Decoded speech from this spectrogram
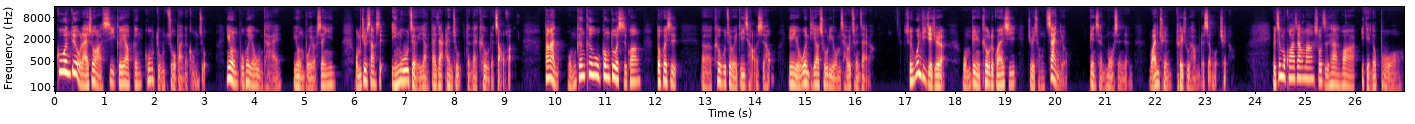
顾问对我来说啊，是一个要跟孤独作伴的工作，因为我们不会有舞台，因为我们不会有声音，我们就像是引舞者一样，待在暗处等待客户的召唤。当然，我们跟客户共度的时光都会是，呃客户最为低潮的时候，因为有问题要处理，我们才会存在嘛。所以问题解决了，我们便与客户的关系就会从战友变成陌生人，完全退出他们的生活圈。有这么夸张吗？说实在话，一点都不哦。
